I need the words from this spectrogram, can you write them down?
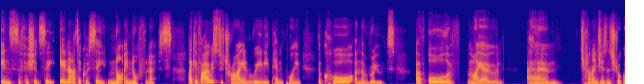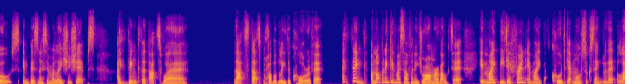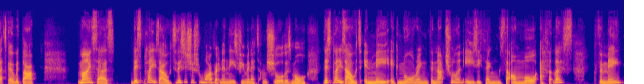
insufficiency, inadequacy, not enoughness. Like if I was to try and really pinpoint the core and the root of all of my own um challenges and struggles in business and relationships i think that that's where that's that's probably the core of it. I think i'm not going to give myself any drama about it. It might be different it might could get more succinct with it but let's go with that. Mine says this plays out this is just from what i've written in these few minutes i'm sure there's more. This plays out in me ignoring the natural and easy things that are more effortless for me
